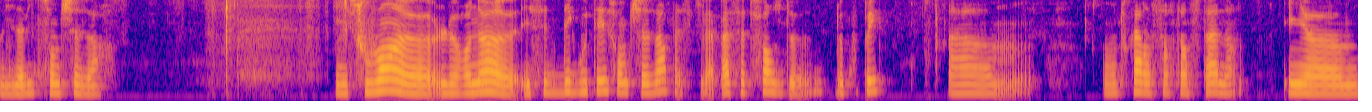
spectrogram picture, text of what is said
vis-à-vis de son chaser. Et souvent, le runner essaie de dégoûter son chaser parce qu'il n'a pas cette force de, de couper. en tout cas, à un certain stade. Et, euh,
